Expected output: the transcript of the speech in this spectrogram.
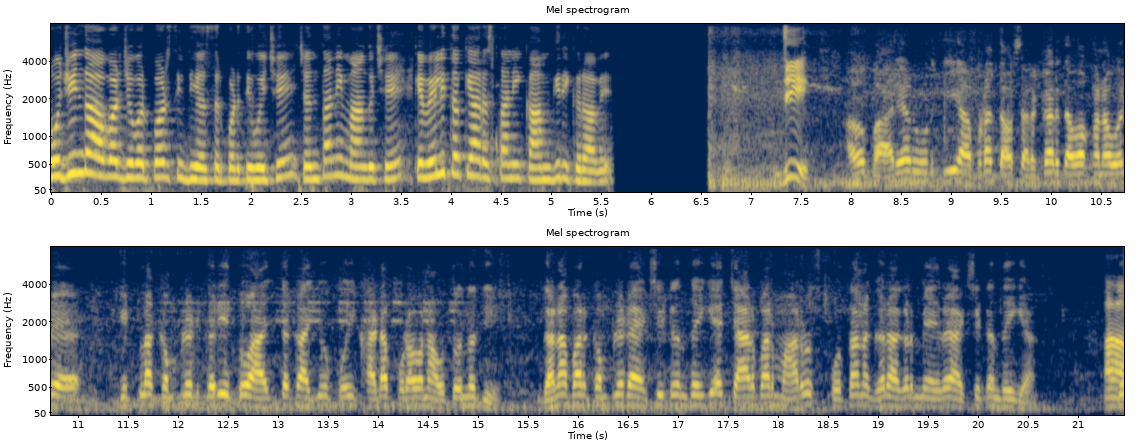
રોજિંદા અવર જવર પર સીધી અસર પડતી હોય છે. જનતાની માંગ છે કે વહેલી તકે આ રસ્તાની કામગીરી કરાવે. જી. હવે બારે રોડથી આપણા સરકાર દવાખાના વરે કેટલા કમ્પ્લીટ કરી તો આજ તક આજુ કોઈ ખાડા પુરાવાના આવતો નથી. ઘણા બાર કમ્પ્લીટ એક્સિડન્ટ થઈ ગયા ચાર બાર મારો પોતાના ઘર આગળ મેં એક્સિડન્ટ થઈ ગયા. તો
